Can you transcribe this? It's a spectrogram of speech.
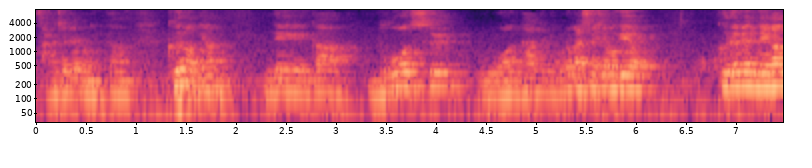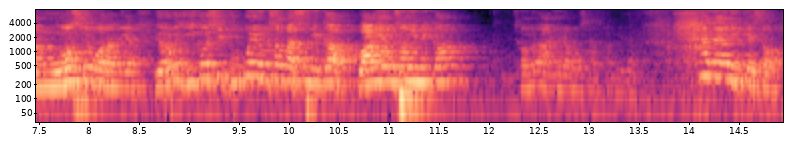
4절에 보니까 그러면 내가 무엇을 원하느냐. 오늘 말씀의 제목이에요. 그러면 내가 무엇을 원하느냐? 여러분 이것이 누구의 음성 같습니까? 왕의 음성입니까? 저는 아니라고 생각합니다. 하나님께서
